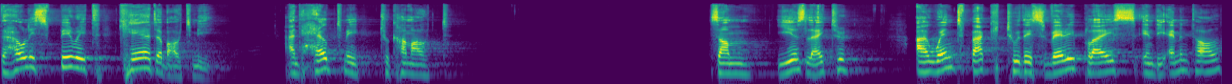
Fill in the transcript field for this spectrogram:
The Holy Spirit cared about me and helped me to come out. Some years later, I went back to this very place in the Emmental.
